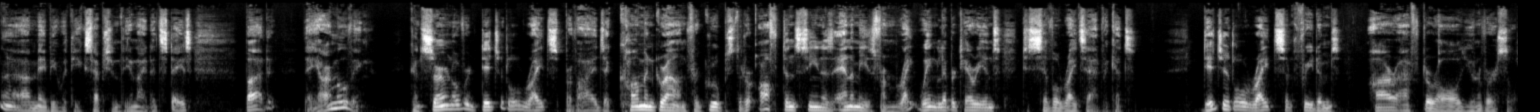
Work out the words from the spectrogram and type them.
uh, maybe with the exception of the United States, but they are moving. Concern over digital rights provides a common ground for groups that are often seen as enemies, from right wing libertarians to civil rights advocates. Digital rights and freedoms are, after all, universal.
